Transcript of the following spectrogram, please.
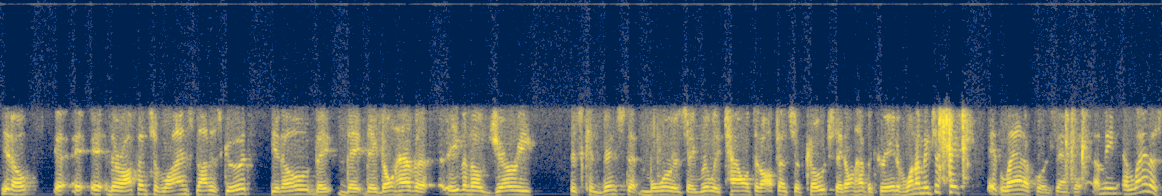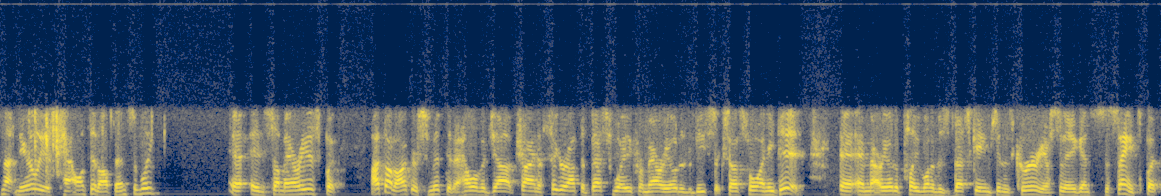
you know, it, it, their offensive line's not as good. You know, they they they don't have a even though Jerry is convinced that Moore is a really talented offensive coach. They don't have a creative one. I mean, just take Atlanta for example. I mean, Atlanta's not nearly as talented offensively uh, in some areas, but I thought Arthur Smith did a hell of a job trying to figure out the best way for Mariota to be successful, and he did. And and Mariota played one of his best games in his career yesterday against the Saints. But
